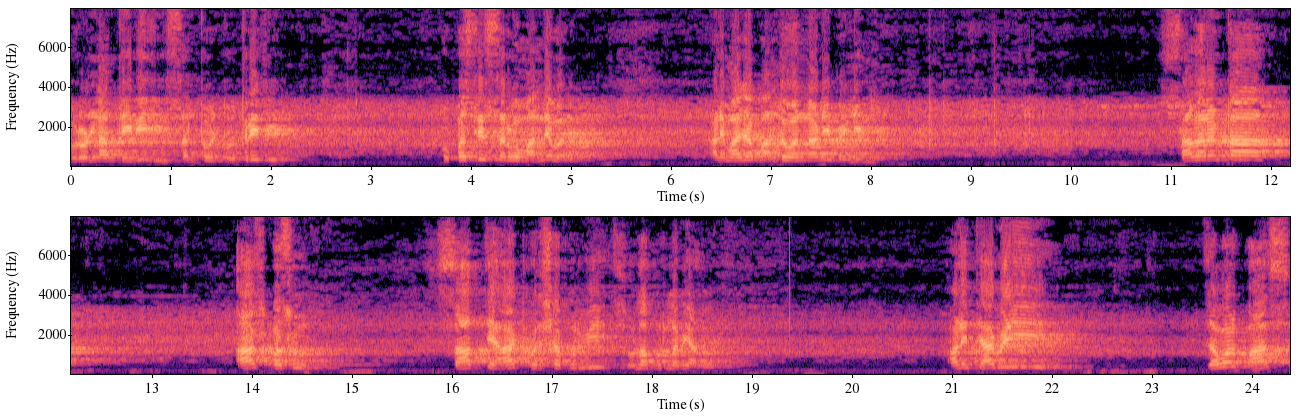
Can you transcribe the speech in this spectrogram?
गुरुनाथ तेलीजी संतोष धोत्रेजी उपस्थित सर्व मान्यवर आणि माझ्या बांधवांना आणि बहिणींनी. साधारणतः आजपासून सात ते आठ वर्षापूर्वी सोलापूरला मी आलो होतो. आणि त्यावेळी जवळपास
